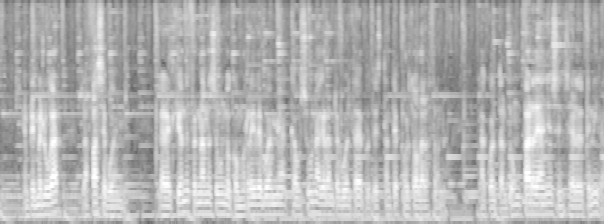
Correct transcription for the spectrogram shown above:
En primer lugar, la fase bohemia. La elección de Fernando II como rey de Bohemia causó una gran revuelta de protestantes por toda la zona, la cual tardó un par de años en ser detenida.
